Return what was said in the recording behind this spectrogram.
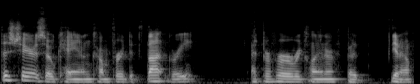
This chair is okay on comfort. It's not great. I'd prefer a recliner, but, you know,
